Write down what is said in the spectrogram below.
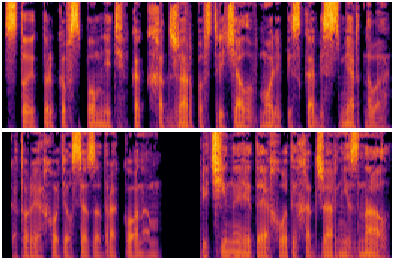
Стоит только вспомнить, как Хаджар повстречал в море песка бессмертного, который охотился за драконом. Причины этой охоты Хаджар не знал,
